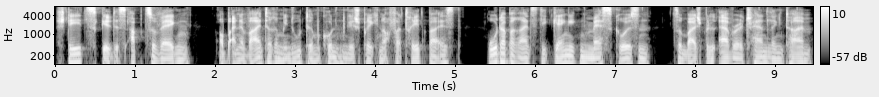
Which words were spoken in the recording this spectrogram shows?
Stets gilt es abzuwägen, ob eine weitere Minute im Kundengespräch noch vertretbar ist oder bereits die gängigen Messgrößen, zum Beispiel Average Handling Time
